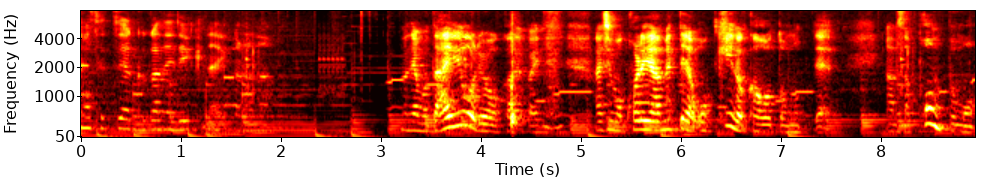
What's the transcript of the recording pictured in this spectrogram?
ねお酒の節約がねできないからな。でも大容量を買えばいいんだよね私もこれやめて大きいの買おうと思って。あのさポンプも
